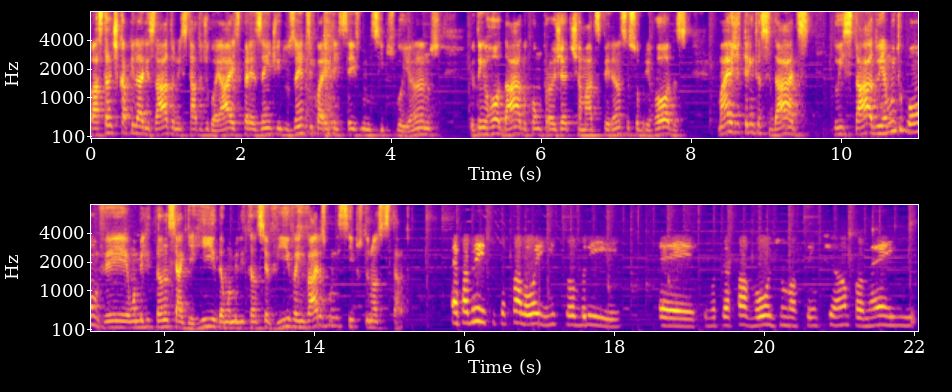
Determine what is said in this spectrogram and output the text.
bastante capilarizado no estado de Goiás, presente em 246 municípios goianos. Eu tenho rodado com um projeto chamado Esperança sobre Rodas, mais de 30 cidades, do Estado, e é muito bom ver uma militância aguerrida, uma militância viva em vários municípios do nosso Estado. É, Fabrício, você falou aí sobre é, se você é a favor de uma frente ampla né, e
